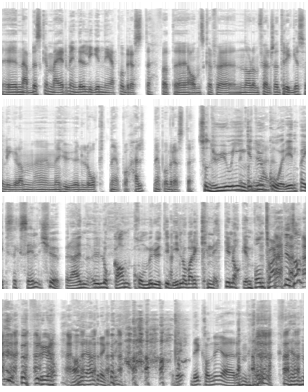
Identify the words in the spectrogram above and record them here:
eh, nebbet skal mer eller mindre ligge ned på brøstet, for at eh, når de føler seg trygge, så ligger de eh, med huet lågt ned på, helt ned på brøstet. Så du Jo Inge, du gjøre. går inn på XXL, kjøper deg en lokkan, kommer ut i bilen og bare knekker nakken på en tvert, liksom? Ja, det er helt riktig. Det, det kan du gjøre med en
